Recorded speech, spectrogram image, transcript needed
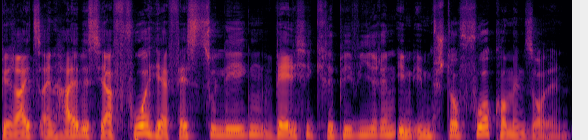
bereits ein halbes Jahr vorher festzulegen, welche Grippeviren im Impfstoff vorkommen sollen.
